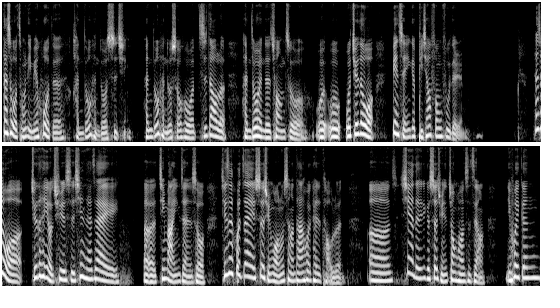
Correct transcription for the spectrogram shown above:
但是我从里面获得很多很多事情，很多很多收获。我知道了很多人的创作，我我我觉得我变成一个比较丰富的人。但是我觉得很有趣的是，现在在呃金马影展的时候，其实会在社群网络上，大家会开始讨论。呃，现在的一个社群状况是这样：你会跟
